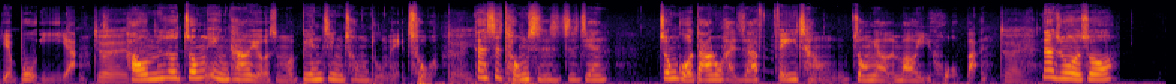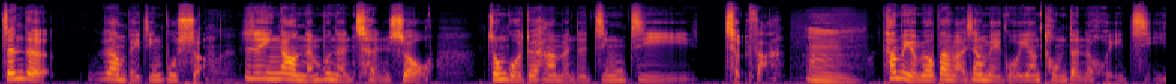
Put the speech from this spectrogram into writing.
也不一样。对，好，我们说中印它有什么边境冲突没错，对，但是同时之间，中国大陆还是它非常重要的贸易伙伴。对，那如果说真的让北京不爽，日印澳能不能承受？中国对他们的经济惩罚，嗯，他们有没有办法像美国一样同等的回击？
